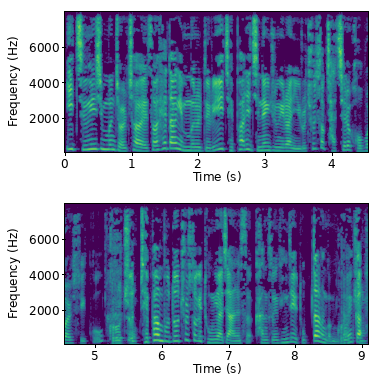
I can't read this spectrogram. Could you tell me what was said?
이 증인 신문 절차에서 해당 인물들이 재판이 진행 중이라는 이유로 출석 자체를 거부할 수 있고 그렇죠. 또 재판부도 출석에 동의하지 않을 가능성이 굉장히 높다는 겁니다. 그렇죠. 그러니까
